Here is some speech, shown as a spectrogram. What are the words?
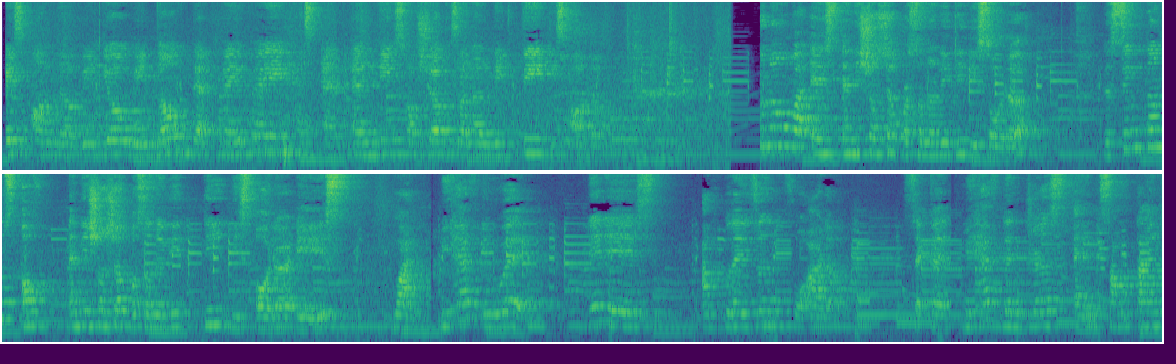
Based on the video, we know that Mei Hui has an antisocial personality disorder. Do You know what is antisocial personality disorder? The symptoms of antisocial personality disorder is 1. Behave in way that is unpleasant for others. Second, behave dangerous and sometimes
